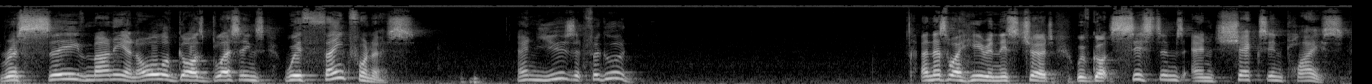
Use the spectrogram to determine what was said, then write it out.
Receive money and all of God's blessings with thankfulness and use it for good. And that's why here in this church we've got systems and checks in place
